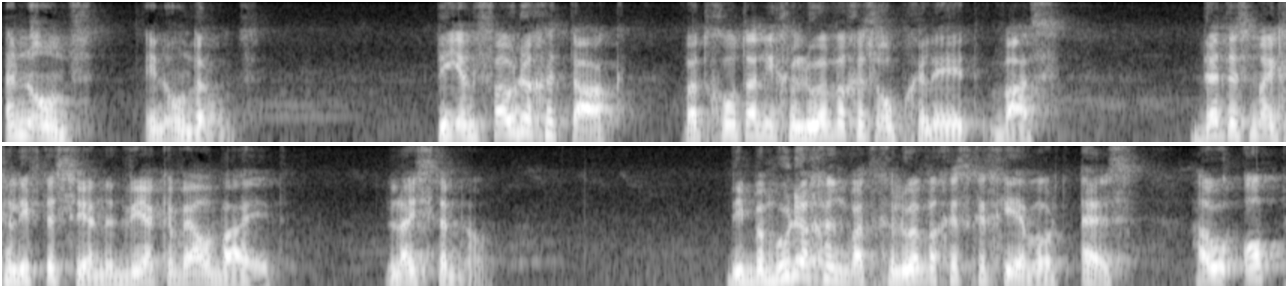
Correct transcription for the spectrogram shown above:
in ons en onder ons. Die eenvoudige taak wat God aan die gelowiges opgelê het was dit is my geliefde seun in wie ek welbehae het. Luister nou. Die bemoediging wat gelowiges gegee word is hou op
